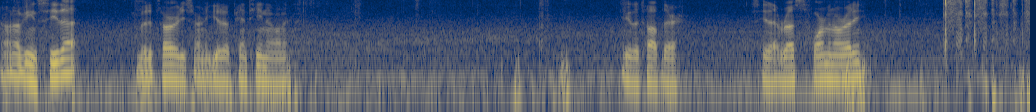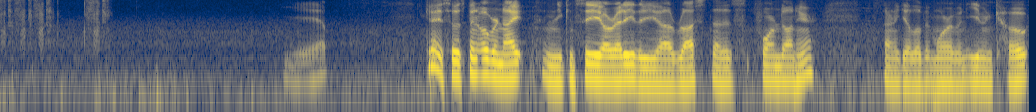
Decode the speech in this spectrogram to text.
I don't know if you can see that, but it's already starting to get a patina on it. Look at the top there. See that rust forming already? Yep. Okay, so it's been overnight and you can see already the uh, rust that is formed on here. It's starting to get a little bit more of an even coat.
